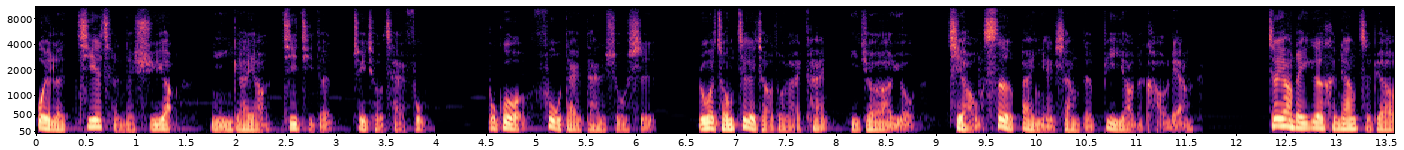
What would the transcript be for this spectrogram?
为了阶层的需要，你应该要积极的追求财富。不过附带单数是，如果从这个角度来看，你就要有角色扮演上的必要的考量。这样的一个衡量指标，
